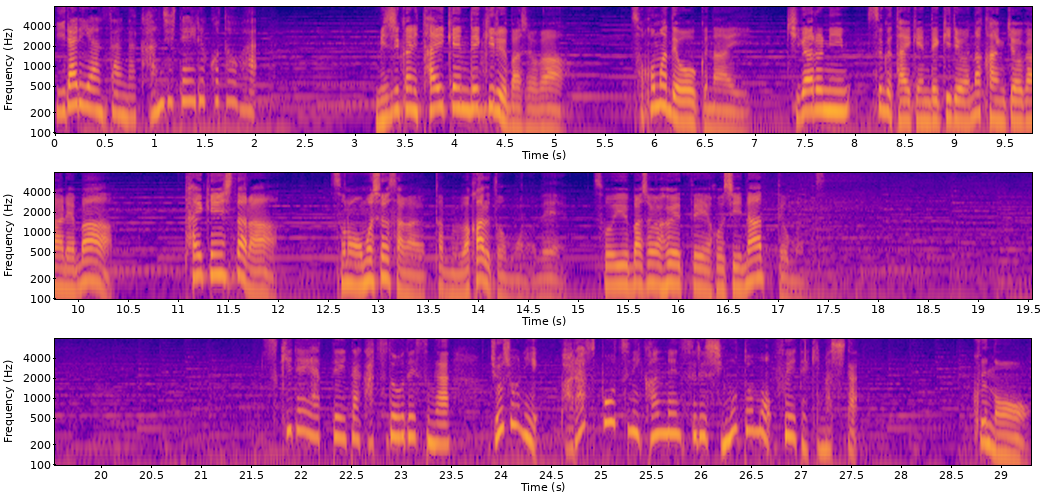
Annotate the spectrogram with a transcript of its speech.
イダリアンさんが感じていることは？身近に体験できる場所がそこまで多くない気軽にすぐ体験できるような環境があれば体験したらその面白さが多分わかると思うのでそういう場所が増えてほしいなって思います。きでやっていた活動ですが徐々にパラスポーツに関連する仕事も増えてきました。区の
